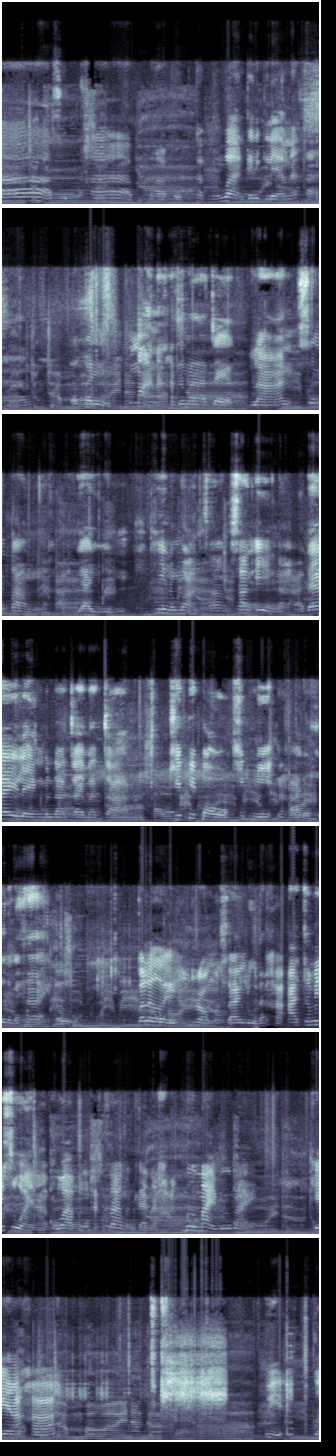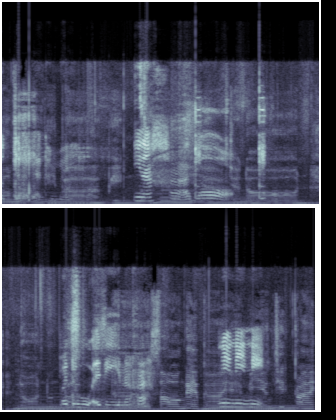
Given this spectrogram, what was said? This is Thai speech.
พี่จะขอสัญญามกับน้องหวานกันอีกแล้วนะคะจงจำโอ้เอาโหไว้นะพี่หมารนะคะจะมาแจกร้านพี่เพส้ราะมเป็นตำยายพิงที่น้องหวานสร้างเองนะคะได้แรงบันดาลใจมาจากคลิปที่โบคลิปนี้นะคะเดี๋ยวขึ้นไว้ให้ห่วงที่สุดไม่มีก็เลยลองมาสร้างดูนะคะ อาจจะไม่สวยนะเพราะว่าเพิ่งหัดสร้างเหมือนกันนะคะ นะคะก็จะนอน นอนนุ่นมาดูไอดีนะคะซองแนบกายเพียงชิดใกล้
